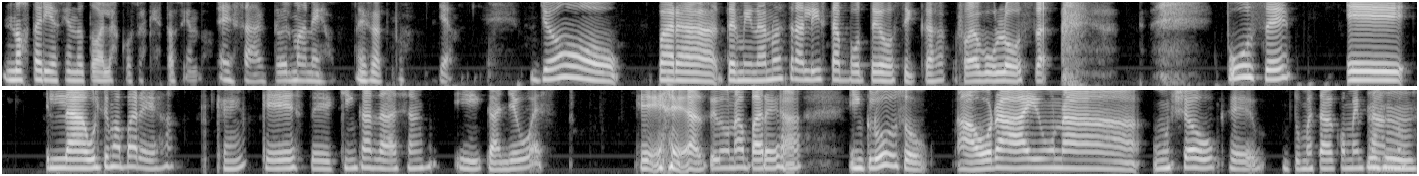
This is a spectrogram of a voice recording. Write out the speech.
no estaría haciendo todas las cosas que está haciendo. Exacto, el manejo. Exacto. Ya. Yo, para terminar nuestra lista apoteósica, fabulosa, puse eh, la última pareja, que es de Kim Kardashian y Kanye West, que ha sido una pareja, incluso ahora hay una, un show que tú me estabas comentando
